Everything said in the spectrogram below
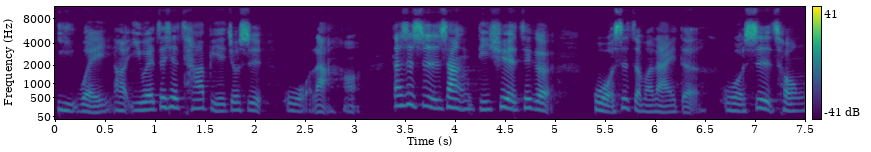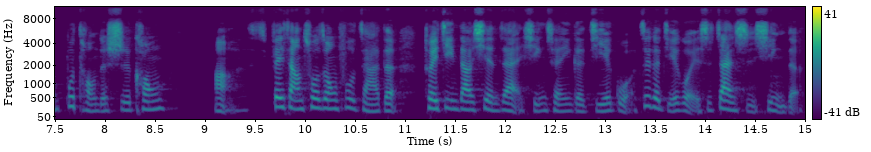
以为啊，以为这些差别就是我啦哈。但是事实上，的确这个我是怎么来的？我是从不同的时空啊，非常错综复杂的推进到现在，形成一个结果。这个结果也是暂时性的。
